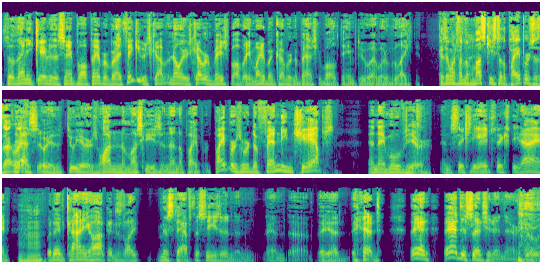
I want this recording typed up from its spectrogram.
So then he came to the St. Paul paper, but I think he was covering. No, he was covering baseball, but he might have been covering the basketball team too. I would have liked it. Because they went from the Muskies to the Pipers. Is that right? Yes, two years. One the Muskies and then the Pipers. Pipers were defending champs, and they moved here in 68, 69. Mm-hmm. But then Connie Hawkins like missed half the season, and and uh, they had they had they had they had dissension in there too.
